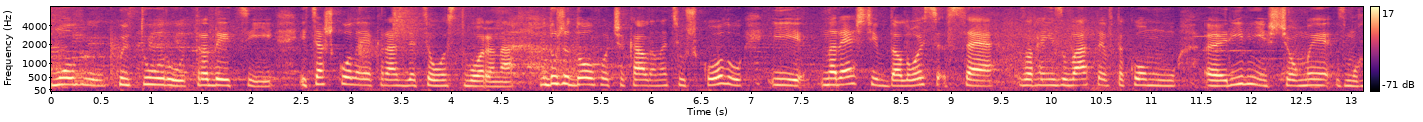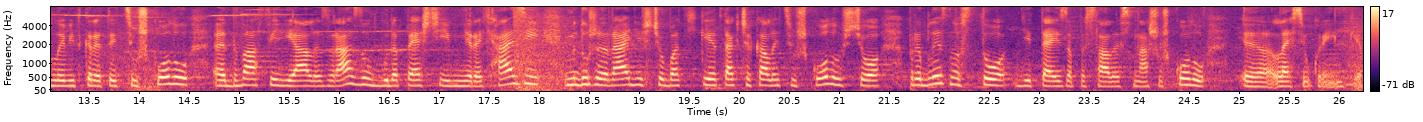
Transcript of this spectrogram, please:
мову, культуру, традиції. І ця школа якраз для цього створена. Ми дуже довго чекали на цю школу, і нарешті вдалося все зорганізувати в такому е, рівні, що ми змогли відкрити цю школу. Е, Два філіали зразу в Будапешті і в Ніречхазі. І ми дуже раді, що батьки так чекали цю школу, що приблизно 100 дітей записались в нашу школу е, Лесі Українки.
